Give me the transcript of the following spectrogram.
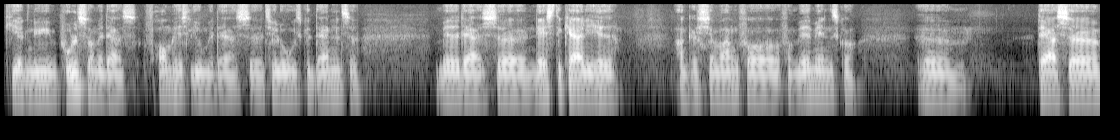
kirken nye impulser med deres fromhedsliv, med deres øh, teologiske dannelse, med deres øh, næstekærlighed, engagement for, for medmennesker, øh, deres øh,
